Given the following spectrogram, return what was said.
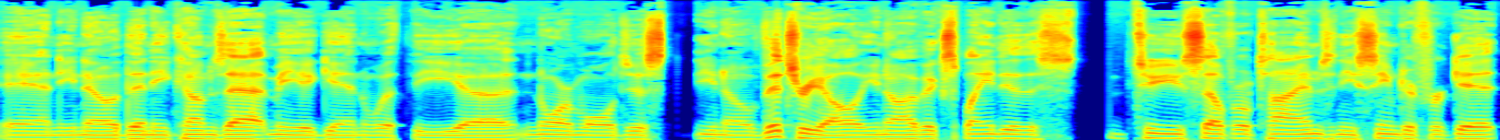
And, you know, then he comes at me again with the uh, normal, just, you know, vitriol. You know, I've explained this to you several times and you seem to forget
